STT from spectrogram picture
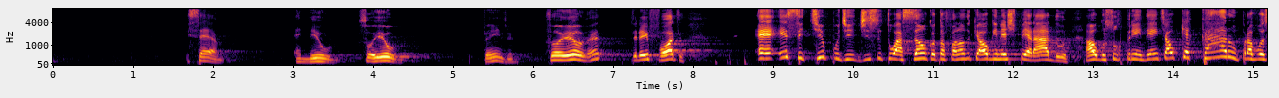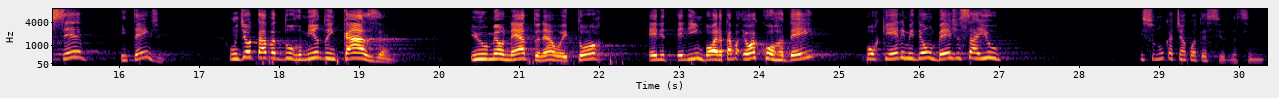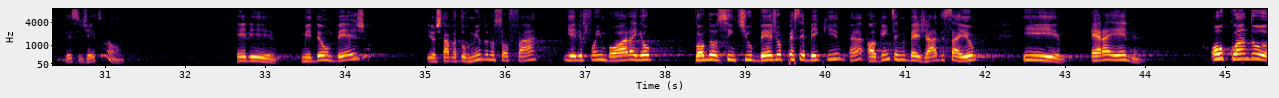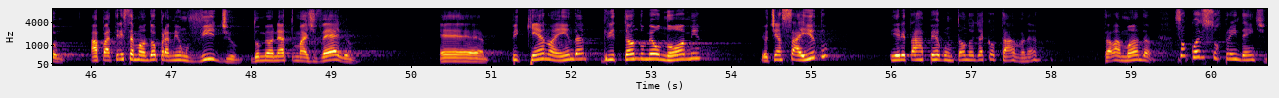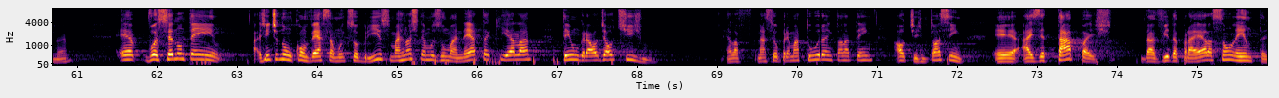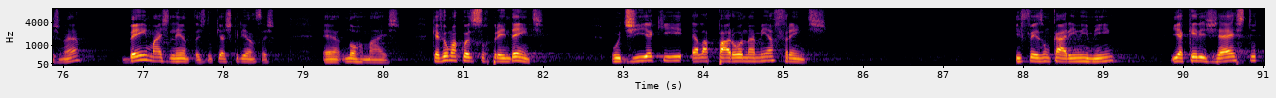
Isso é, é meu, sou eu, entende? Sou eu, né? Tirei foto é esse tipo de, de situação que eu estou falando que é algo inesperado, algo surpreendente, algo que é caro para você, entende? Um dia eu estava dormindo em casa e o meu neto, né, o Heitor, ele, ele ia embora. Eu, tava, eu acordei porque ele me deu um beijo e saiu. Isso nunca tinha acontecido assim, desse jeito não. Ele me deu um beijo e eu estava dormindo no sofá e ele foi embora e eu quando eu senti o beijo, eu percebi que né, alguém tinha me beijado e saiu, e era ele. Ou quando a Patrícia mandou para mim um vídeo do meu neto mais velho, é, pequeno ainda, gritando o meu nome. Eu tinha saído e ele estava perguntando onde é que eu estava, né? Então ela manda. São coisas surpreendentes, né? É, você não tem. A gente não conversa muito sobre isso, mas nós temos uma neta que ela tem um grau de autismo. Ela nasceu prematura, então ela tem autismo. Então, assim, é, as etapas da vida para ela são lentas, né? bem mais lentas do que as crianças é, normais. Quer ver uma coisa surpreendente? O dia que ela parou na minha frente e fez um carinho em mim, e aquele gesto,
